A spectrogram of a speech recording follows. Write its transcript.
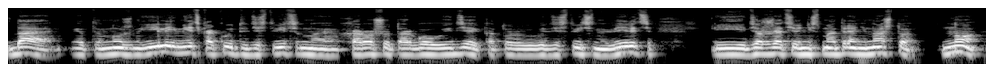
Да, это нужно. Или иметь какую-то действительно хорошую торговую идею, которую вы действительно верите, и держать ее несмотря ни на что. Но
